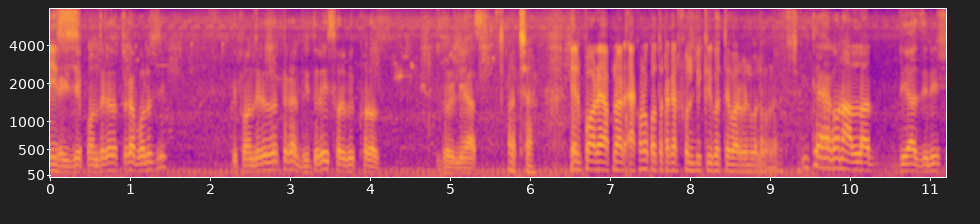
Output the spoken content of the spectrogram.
লিজ এই যে পঞ্চাশ হাজার টাকা বলেছি এই পঞ্চাশ হাজার টাকার ভিতরেই শ্রমিক খরচ ধরে নিয়ে আস। আচ্ছা এরপরে আপনার এখনও কত টাকার ফুল বিক্রি করতে পারবেন বলে মনে হচ্ছে? এটা এখন আল্লাহ দেওয়া জিনিস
